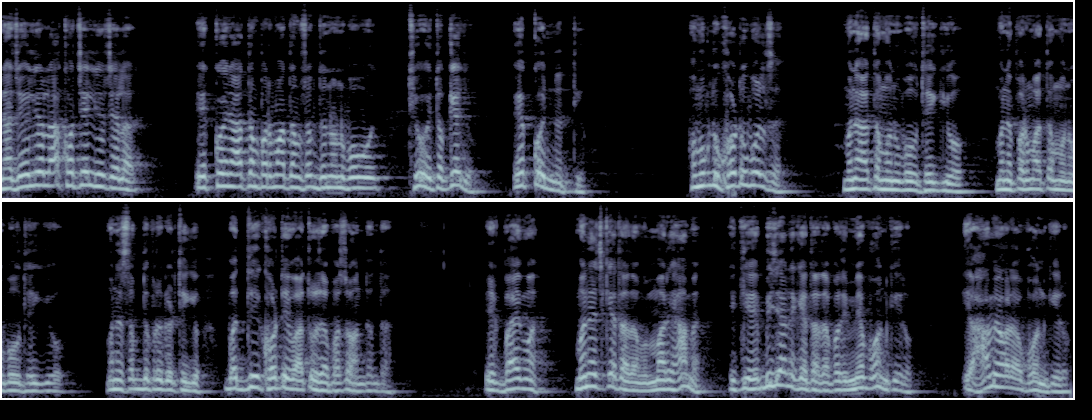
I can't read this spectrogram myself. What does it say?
ના જોઈ લ્યો લાખો ચેલ્યો ચેલા એક કોઈને આત્મ પરમાત્મ શબ્દનો અનુભવ હોય, થયો હોય તો કહેજો. એક કોઈ જ નથી થયો. અમુકનું ખોટું બોલશે. મને આત્મ અનુભવ થઈ ગયો. મને પરમાત્મ અનુભવ થઈ ગયો. મને શબ્દ પ્રગટ થઈ ગયો. બધી ખોટી વાતો છે ફસવાન ધંધા. એક ભાઈ મને જ કહેતા હતા, મારી સામે. એ કે બીજાને કહેતા હતા, પછી મેં ફોન કર્યો. એ સામેવાળાએ ફોન કર્યો.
